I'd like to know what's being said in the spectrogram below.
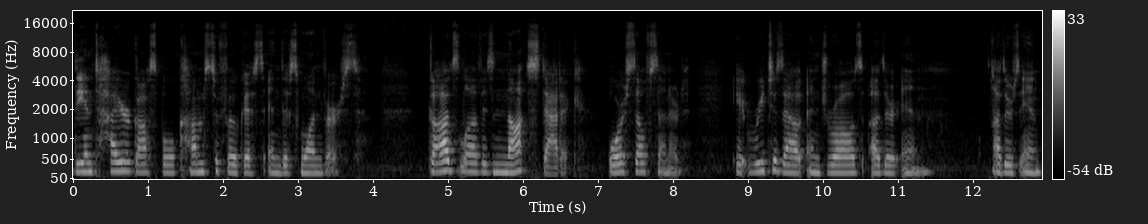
the entire gospel comes to focus in this one verse. God's love is not static or self-centered. It reaches out and draws other in others in.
